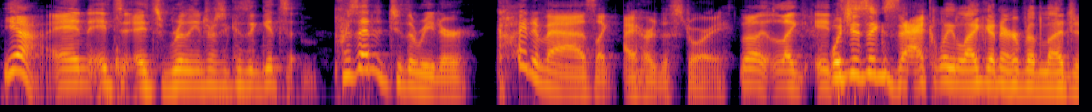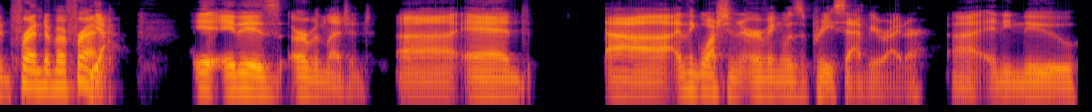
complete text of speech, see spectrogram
Yeah, and it's it's really interesting because it gets presented to the reader kind of as like I heard the story, like, which is exactly like an urban legend friend of a friend Yeah. it, it is urban legend. Uh, and uh, I think Washington Irving was a pretty savvy writer, uh, and he knew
